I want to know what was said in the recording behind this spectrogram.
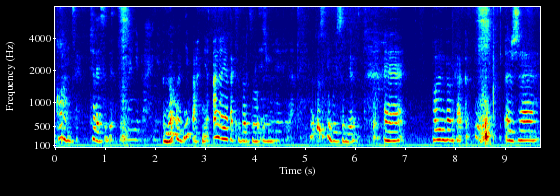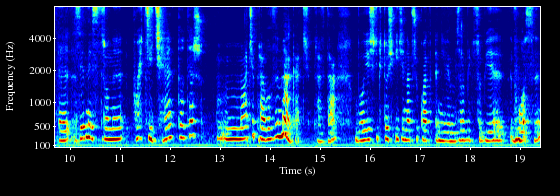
gorące, siadaj sobie. Ona nie pachnie. No, ładnie pachnie, ale ja tak za bardzo... Też yy, no to spróbuj sobie. E, powiem Wam tak, że e, z jednej strony płacicie, to też macie prawo wymagać, prawda? Bo jeśli ktoś idzie na przykład, nie wiem, zrobić sobie włosy,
